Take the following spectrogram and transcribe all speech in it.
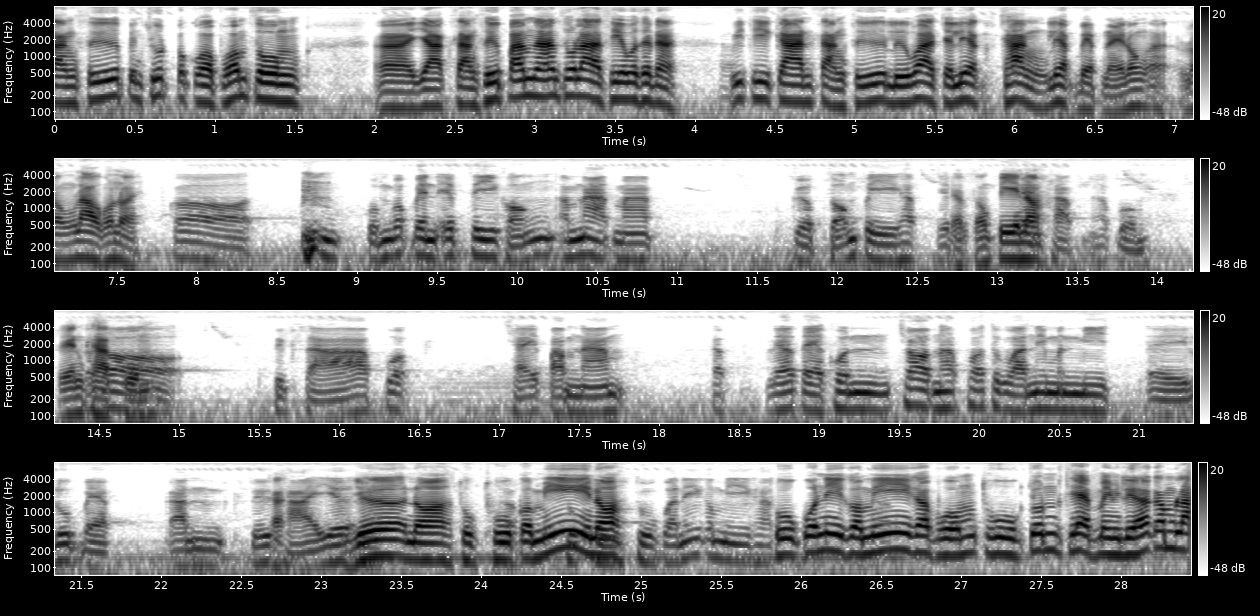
สั่งซื้อเป็นชุดประกอบพร้อมส่งอ่าอยากสั่งซื้อปั๊มน้ำโซล่าร์เซลล์วัฒนะวิธีการสั่งซื้อหรือว่าจะเรียกช่างเรียกแบบไหนลองอะลองเล่าเขาหน่อย ก็ ผมก็เป็น FC ของอำนาจมาเกือบสองปีครับเกือบสองปีเนาะ ครับนะครับผมแฟนคลับผม แล้วก็ศึกษาพวกใช้ปั๊มน้ำ ครับแล้วแต่คนชอบนะครับ เพราะทุกวันนี้มันมีเอ่อรูปแบบการซื้อขายเยอะเยอะเนาะถูกถูกๆก็มีเนาะถูกถูกกว่านี้ก็มีครับ ถูกกว่านี้ก็มีครับผมถูกจนแทบไม่เหลือกำไร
